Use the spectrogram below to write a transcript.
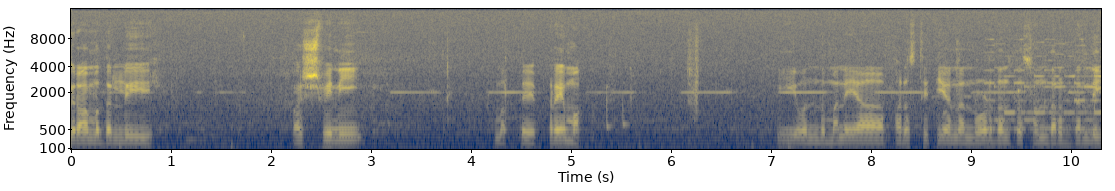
ಗ್ರಾಮದಲ್ಲಿ ಅಶ್ವಿನಿ ಮತ್ತು ಪ್ರೇಮ. ಈ ಒಂದು ಮನೆಯ ಪರಿಸ್ಥಿತಿಯನ್ನು ನೋಡಿದಂಥ ಸಂದರ್ಭದಲ್ಲಿ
